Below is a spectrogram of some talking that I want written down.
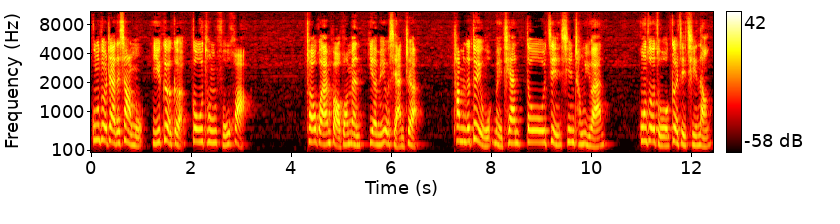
工作站的项目一个个沟通孵化，超管宝宝们也没有闲着，他们的队伍每天都进新成员，工作组各尽其能。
